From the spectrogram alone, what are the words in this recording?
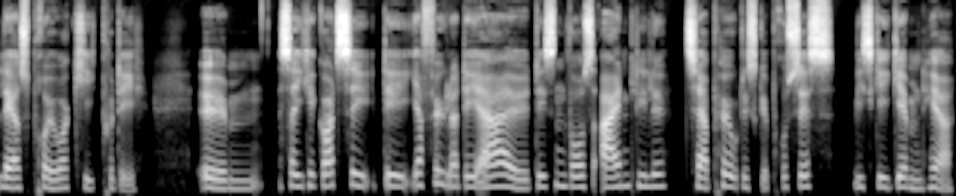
Lad os prøve at kigge på det. Øhm, så I kan godt se, det, jeg føler, det er, øh, det er sådan vores egen lille terapeutiske proces, vi skal igennem her,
